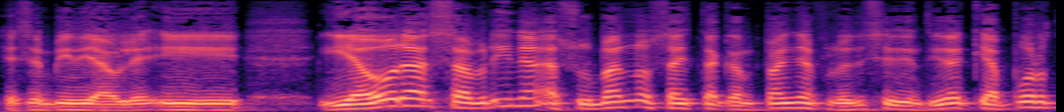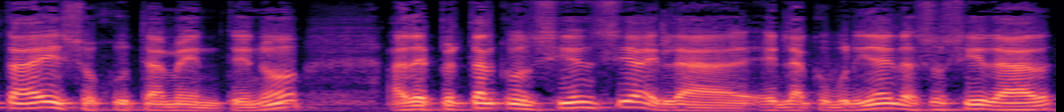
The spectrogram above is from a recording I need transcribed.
es envidiable. Y, y ahora, Sabrina, a sumarnos a esta campaña Florencia Identidad que aporta a eso justamente, ¿no? A despertar conciencia en la, en la comunidad y la sociedad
